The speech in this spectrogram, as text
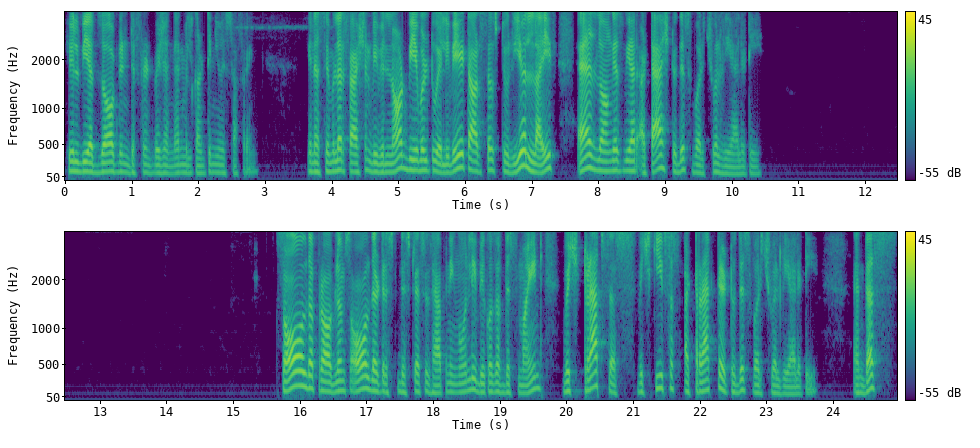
He will be absorbed in different vision and will continue his suffering. In a similar fashion, we will not be able to elevate ourselves to real life as long as we are attached to this virtual reality. All the problems, all the distress is happening only because of this mind, which traps us, which keeps us attracted to this virtual reality. And thus,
